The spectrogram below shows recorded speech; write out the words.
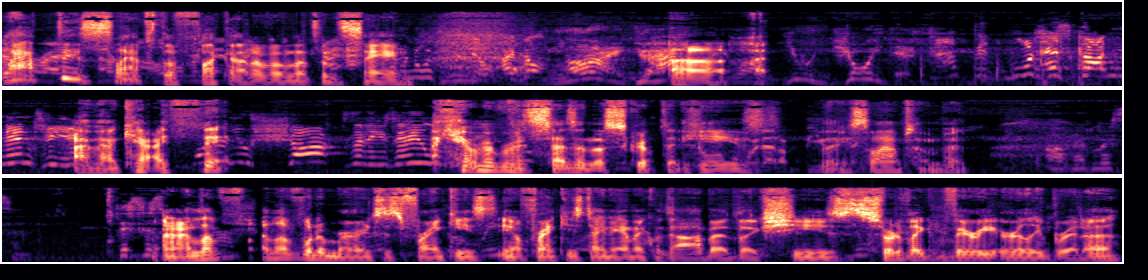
Slapped, he slaps the fuck out of him. That's insane. Uh, to be lying. You enjoy this. What has gotten into you? I, mean, I can't. I think you shocked that he's alien? I can't remember if it says in the script that he's that he slaps him, but Abed, listen. This is and I love I love what emerged is Frankie's you know Frankie's dynamic with Abed. Like she's sort of like very early Britta,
